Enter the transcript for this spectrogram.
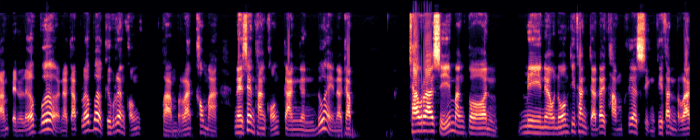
3 เป็นเลิฟเวอร์นะครับเลิฟเวอร์คือเรื่องของความรักเข้ามาในเส้นทางของการเงินด้วยนะครับ ชาวราศีมังกร มีแนวโน้มที่ท่านจะได้ทำเพื่อสิ่งที่ท่านรัก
